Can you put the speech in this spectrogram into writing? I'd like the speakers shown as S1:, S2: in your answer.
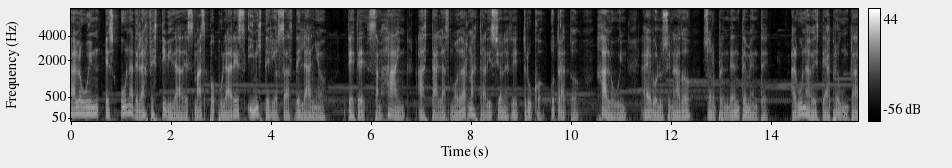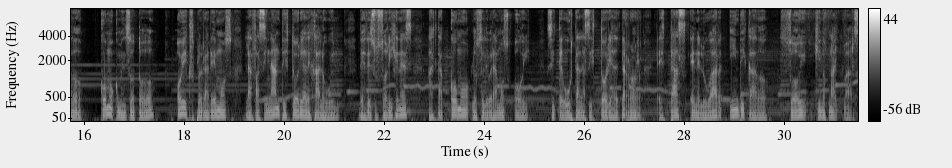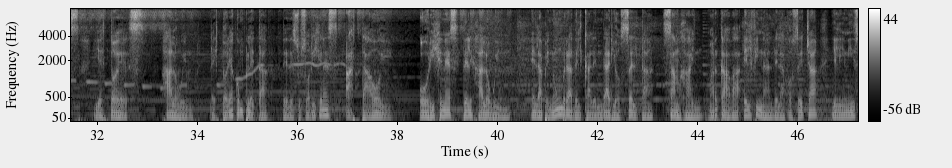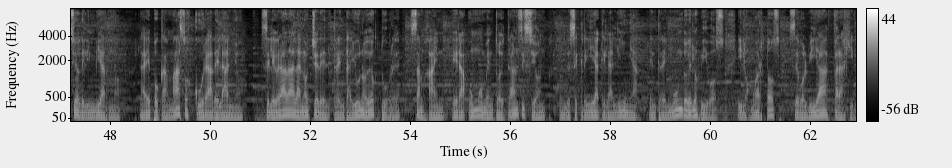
S1: Halloween es una de las festividades más populares y misteriosas del año. Desde Samhain hasta las modernas tradiciones de truco o trato, Halloween ha evolucionado sorprendentemente. ¿Alguna vez te has preguntado cómo comenzó todo? Hoy exploraremos la fascinante historia de Halloween, desde sus orígenes hasta cómo lo celebramos hoy. Si te gustan las historias de terror, estás en el lugar indicado. Soy King of Nightmares y esto es Halloween, la historia completa desde sus orígenes hasta hoy. Orígenes del Halloween. En la penumbra del calendario celta, Samhain marcaba el final de la cosecha y el inicio del invierno, la época más oscura del año. Celebrada la noche del 31 de octubre, Samhain era un momento de transición donde se creía que la línea entre el mundo de los vivos y los muertos se volvía frágil.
